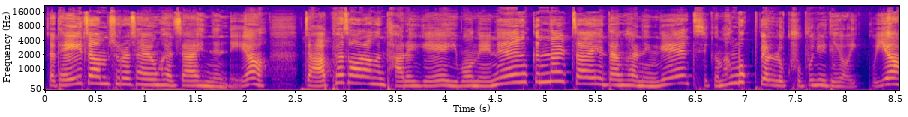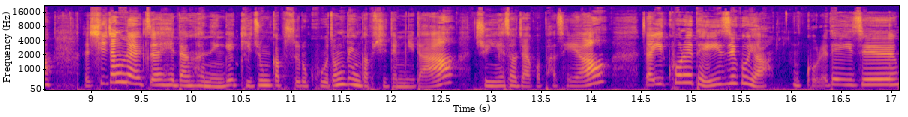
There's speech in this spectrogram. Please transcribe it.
자, 데이즈 함수를 사용하자 했는데요. 자, 앞에서랑은 다르게 이번에는 끝날짜에 해당하는 게 지금 항목별로 구분이 되어 있고요. 자, 시작 날짜에 해당하는 게 기준값으로 고정된 값이 됩니다. 주의해서 작업하세요. 자, 이콜의 데이즈고요. 이콜의 데이즈.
